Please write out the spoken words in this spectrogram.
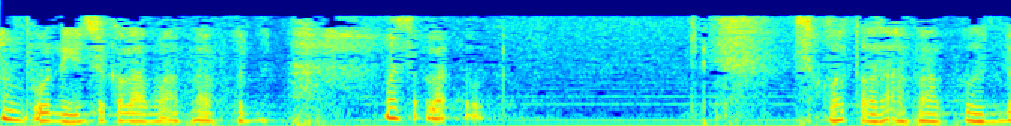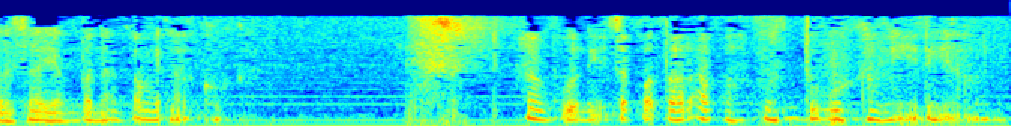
Ampuni sekelam apa pun masa lalu sekotor apa pun dosa yang pernah kami lakukan. Ampuni sekotor apa pun tubuh kami ini ya Allah.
